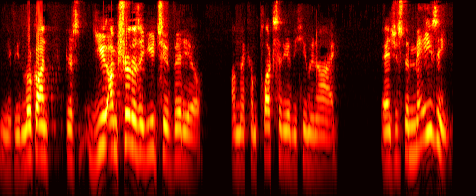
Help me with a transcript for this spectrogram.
And if you look on, there's you, I'm sure there's a YouTube video on the complexity of the human eye, and it's just amazing.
